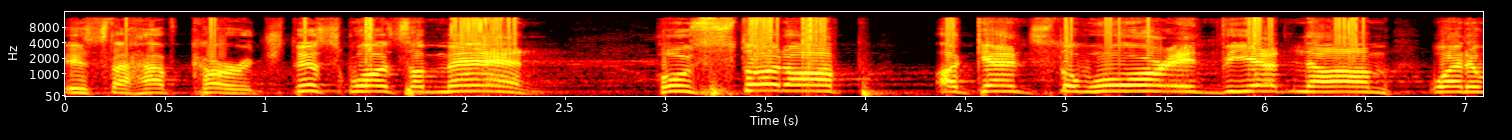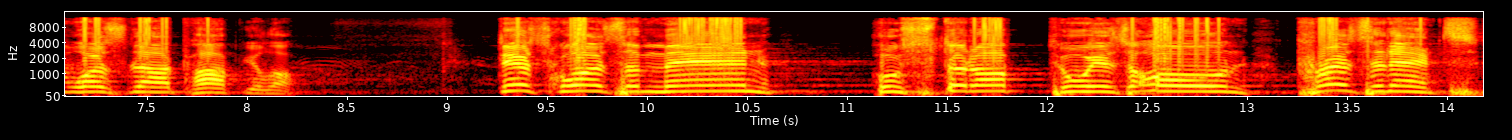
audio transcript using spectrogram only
is to have courage. This was a man who stood up against the war in Vietnam when it was not popular. This was a man who stood up to his own president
